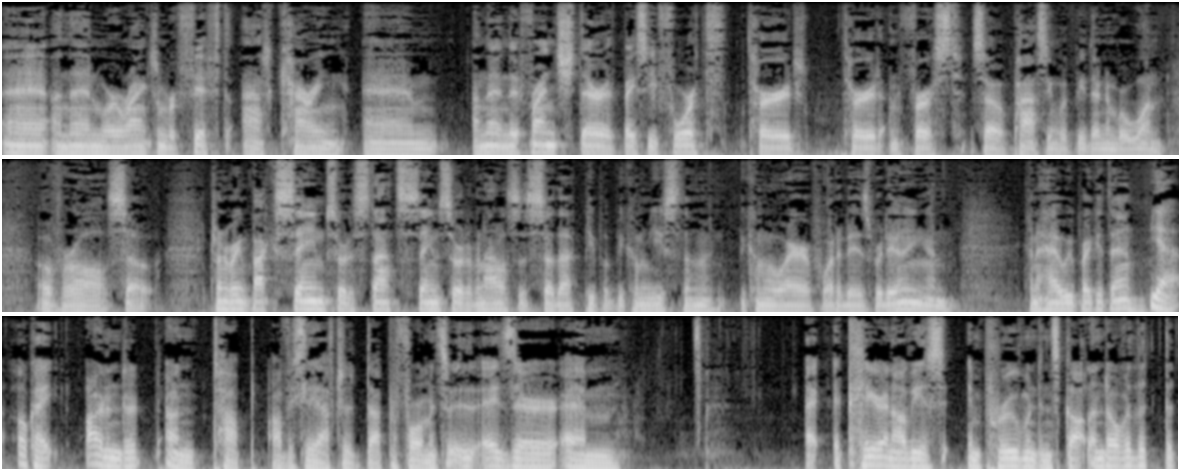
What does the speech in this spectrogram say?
uh, and then we're ranked number fifth at carrying. Um, and then the French, they're basically fourth, third, third and first. So passing would be their number one overall. So trying to bring back same sort of stats, same sort of analysis, so that people become used to them and become aware of what it is we're doing and kind of how we break it down. Yeah. Okay. Ireland are on top, obviously after that performance. Is, is there um, a, clear and obvious improvement in Scotland over the, the,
